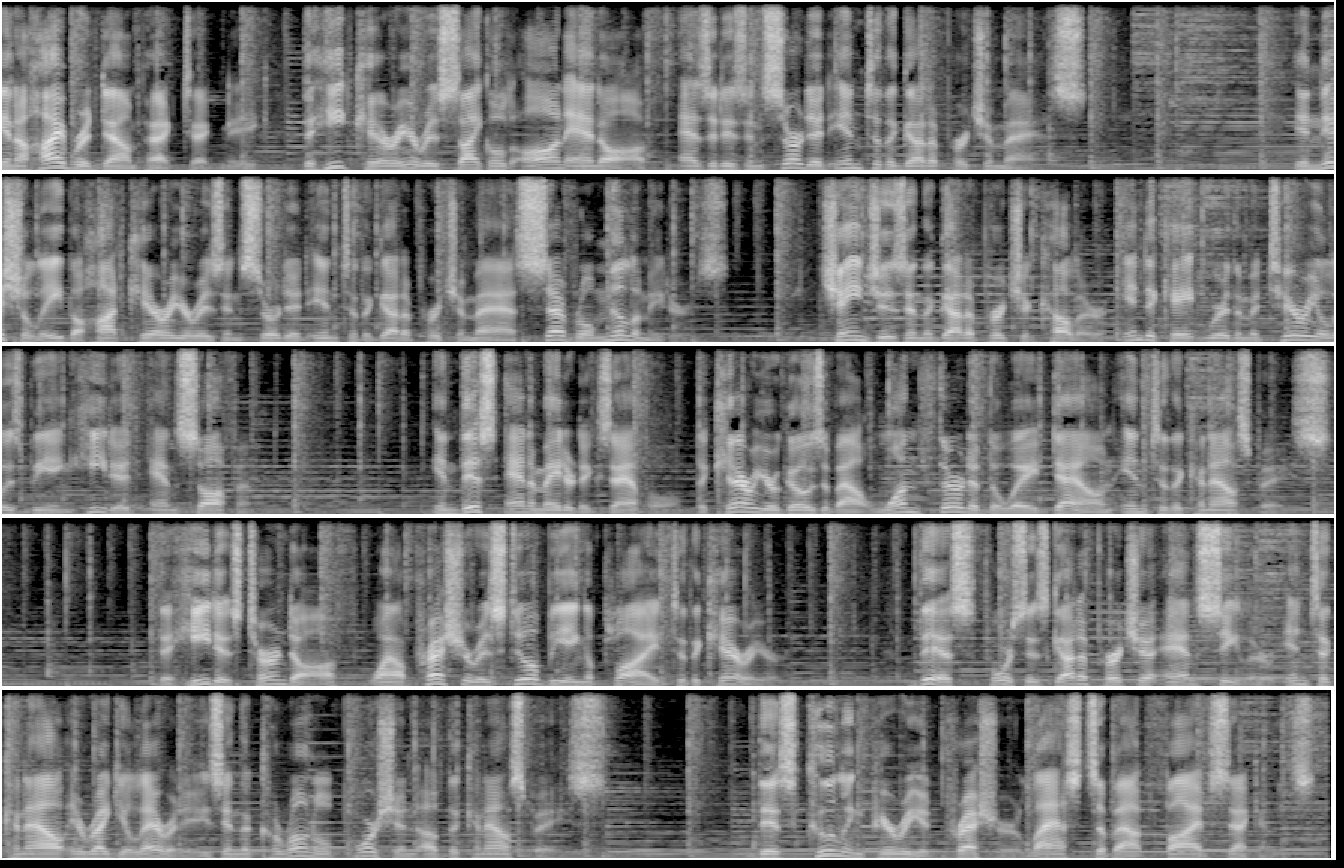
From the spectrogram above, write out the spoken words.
In a hybrid downpack technique, the heat carrier is cycled on and off as it is inserted into the gutta percha mass. Initially, the hot carrier is inserted into the gutta percha mass several millimeters. Changes in the gutta percha color indicate where the material is being heated and softened. In this animated example, the carrier goes about one-third of the way down into the canal space. The heat is turned off while pressure is still being applied to the carrier. This forces gutta percha and sealer into canal irregularities in the coronal portion of the canal space. This cooling period pressure lasts about 5 seconds.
